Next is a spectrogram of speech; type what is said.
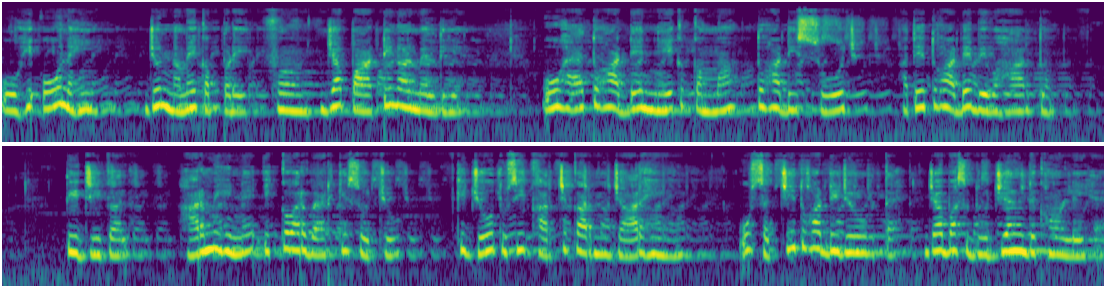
ਉਹੀ ਉਹ ਨਹੀਂ ਜੋ ਨਵੇਂ ਕੱਪੜੇ, ਫੋਨ ਜਾਂ ਪਾਰਟੀ ਨਾਲ ਮਿਲਦੀ ਹੈ। ਉਹ ਹੈ ਤੁਹਾਡੇ ਨੇਕ ਕੰਮਾਂ, ਤੁਹਾਡੀ ਸੋਚ ਅਤੇ ਤੁਹਾਡੇ ਵਿਵਹਾਰ ਤੋਂ। ਤੀਜੀ ਗੱਲ, ਹਰ ਮਹੀਨੇ ਇੱਕ ਵਾਰ ਬੈਠ ਕੇ ਸੋਚੋ ਕਿ ਜੋ ਤੁਸੀਂ ਖਰਚ ਕਰਨ ਜਾ ਰਹੇ ਹੋ, ਉਹ ਸੱਚੀ ਤੁਹਾਡੀ ਜ਼ਰੂਰਤ ਹੈ ਜਾਂ ਬਸ ਦੂਜਿਆਂ ਨੂੰ ਦਿਖਾਉਣ ਲਈ ਹੈ।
